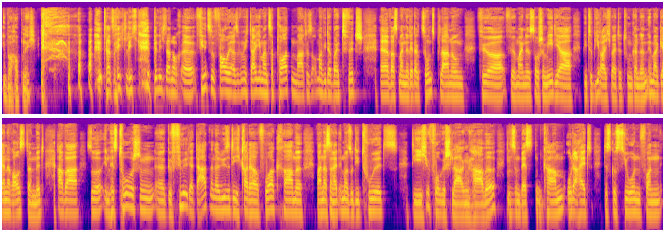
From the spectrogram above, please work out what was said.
Überhaupt nicht. Tatsächlich bin ich da noch äh, viel zu faul. Also wenn mich da jemand supporten mag, das ist auch mal wieder bei Twitch, äh, was meine Redaktionsplanung für, für meine Social Media B2B-Reichweite tun kann, dann immer gerne raus damit. Aber so im historischen äh, Gefühl der Datenanalyse, die ich gerade hervorkrame, waren das dann halt immer so die Tools, die ich vorgeschlagen habe, die mhm. zum Besten kamen. Oder halt Diskussionen von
